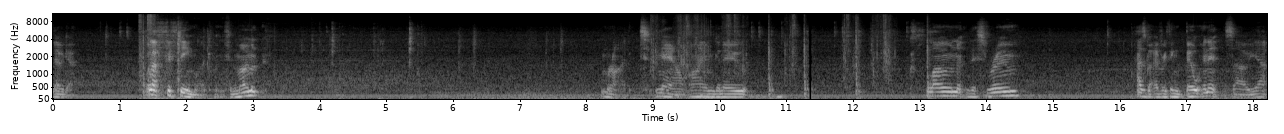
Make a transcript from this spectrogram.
There we go. We'll have 15 workmen for the moment. Right, now I am going to clone this room. Has got everything built in it, so yeah.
